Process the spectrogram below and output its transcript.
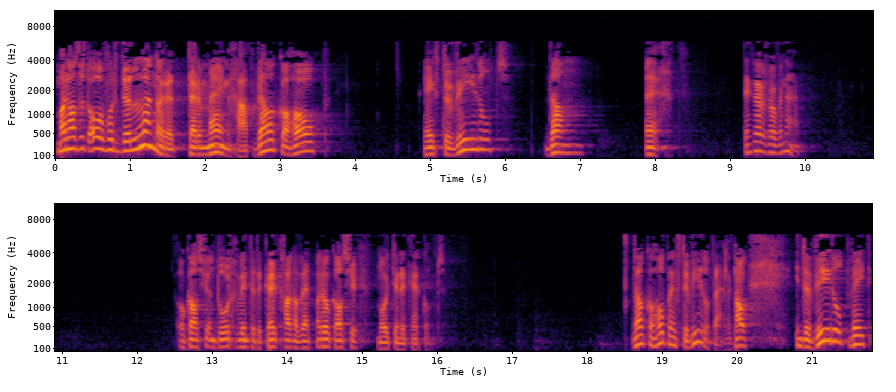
maar als het over de langere termijn gaat, welke hoop heeft de wereld dan echt? Denk daar eens over na. Ook als je een doorgewinterde kerkganger bent, maar ook als je nooit in de kerk komt. Welke hoop heeft de wereld eigenlijk? Nou, in de wereld weet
